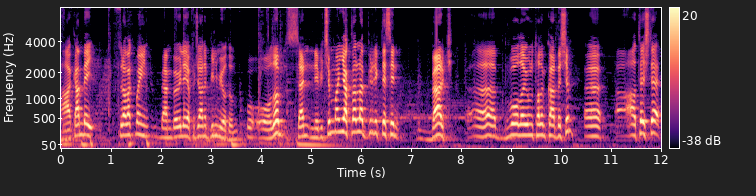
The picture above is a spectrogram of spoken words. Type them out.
Hakan Bey kusura bakmayın ben böyle yapacağını bilmiyordum. O- oğlum sen ne biçim manyaklarla birliktesin? Berk ee, bu olayı unutalım kardeşim. Ee, ateşte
